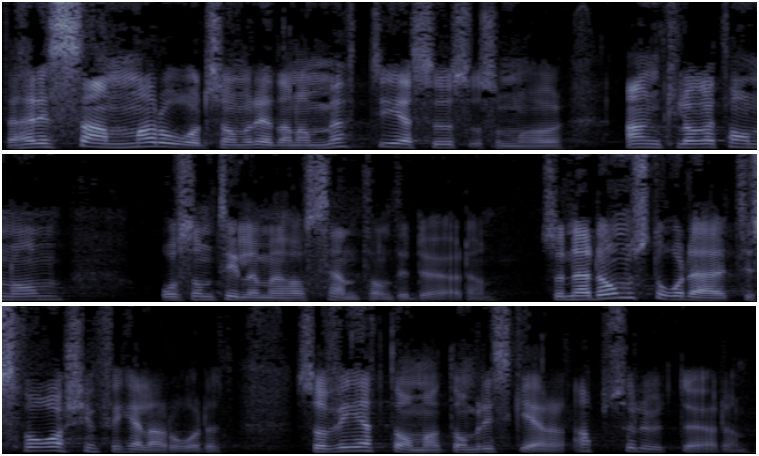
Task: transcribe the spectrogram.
Det här är samma råd som redan har mött Jesus och som har anklagat honom och som till och med har sänt honom till döden. Så när de står där till svars inför hela rådet så vet de att de riskerar absolut döden.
